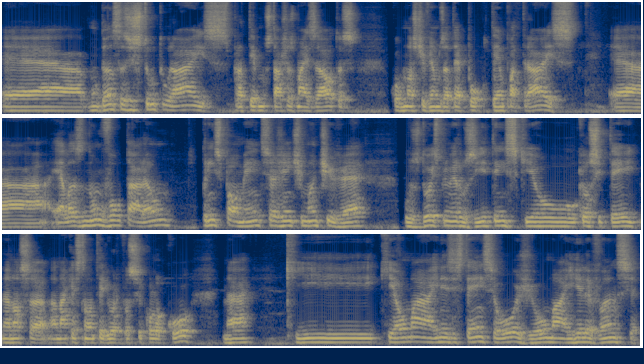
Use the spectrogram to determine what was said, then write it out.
é, mudanças estruturais para termos taxas mais altas, como nós tivemos até pouco tempo atrás, é, elas não voltarão, principalmente se a gente mantiver os dois primeiros itens que eu, que eu citei na nossa na questão anterior que você colocou, né? que, que é uma inexistência hoje ou uma irrelevância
